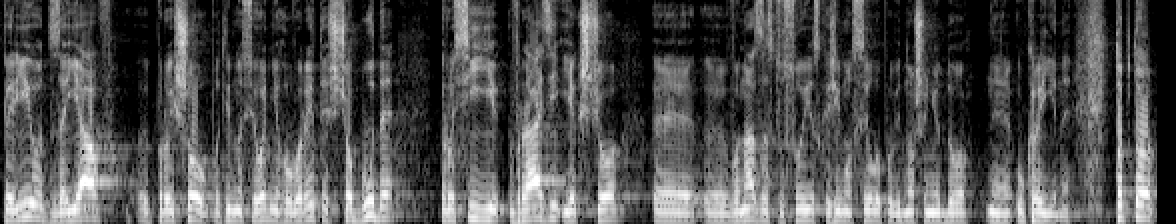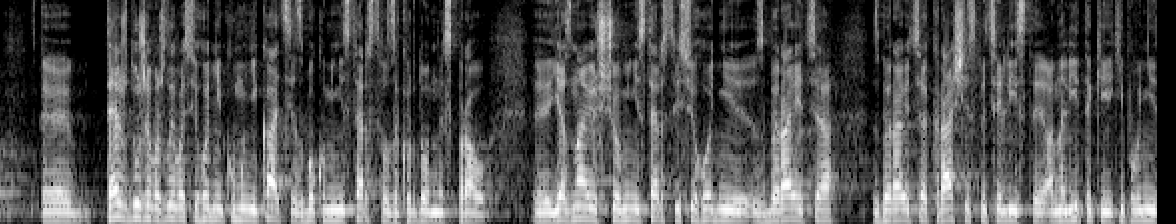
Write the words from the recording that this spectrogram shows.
Період заяв е, пройшов. Потрібно сьогодні говорити, що буде Росії в разі, якщо е, е, вона застосує, скажімо, силу по відношенню до е, України. Тобто е, теж дуже важлива сьогодні комунікація з боку Міністерства закордонних справ. Е, Я знаю, що в міністерстві сьогодні збирається збираються кращі спеціалісти, аналітики, які повинні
